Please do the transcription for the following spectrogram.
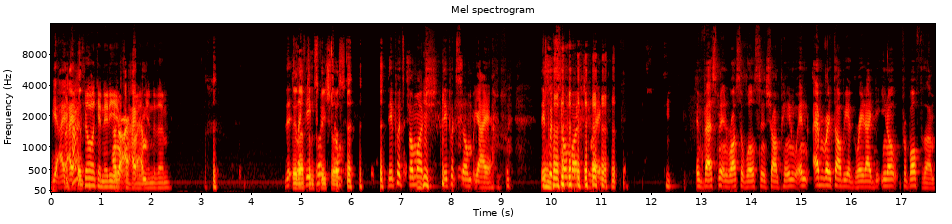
Yeah, I, I I, feel like an idiot know, for I- buying I'm- into them. Th- They like, left him put so- speechless. they put so much. They put so yeah, yeah. They put so much like investment in Russell Wilson, Sean Payton, and everybody thought it'd be a great idea. You know, for both of them.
